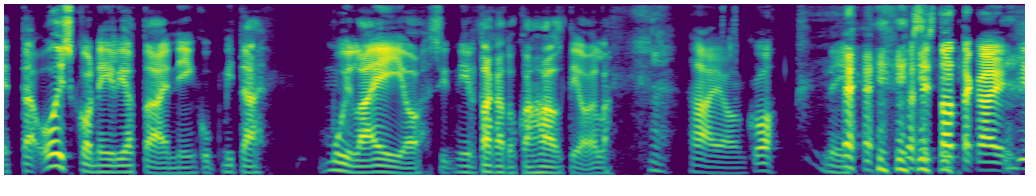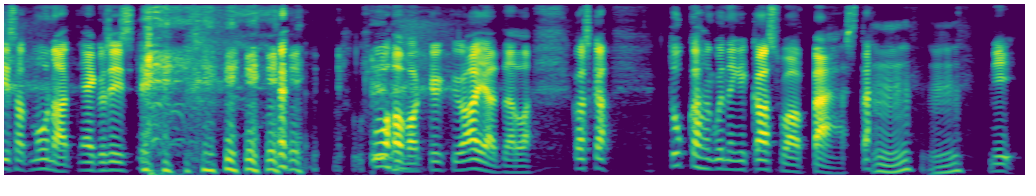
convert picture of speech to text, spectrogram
että oisko niillä jotain, niin kuin, mitä muilla ei ole, niillä takatukan haltijoilla. Ai onko? Niin. No siis totta kai isot munat, eikö siis luova kyky ajatella. Koska tukkahan kuitenkin kasvaa päästä, mm, mm. niin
